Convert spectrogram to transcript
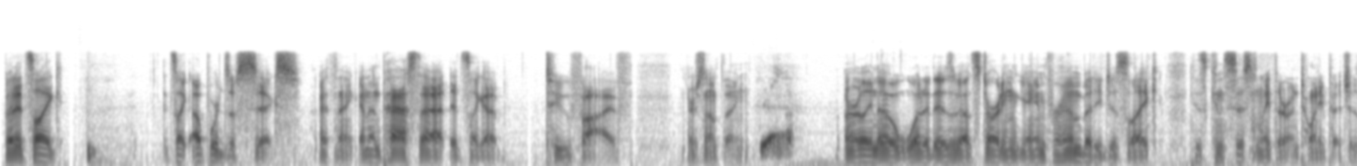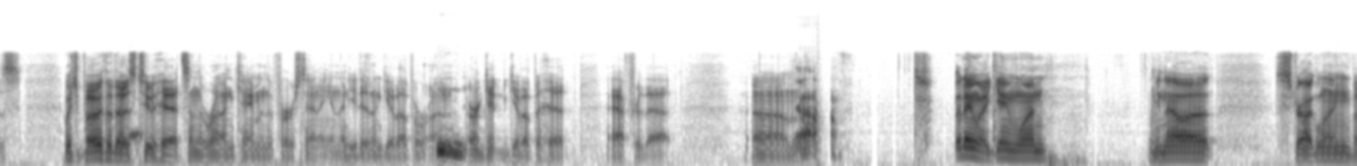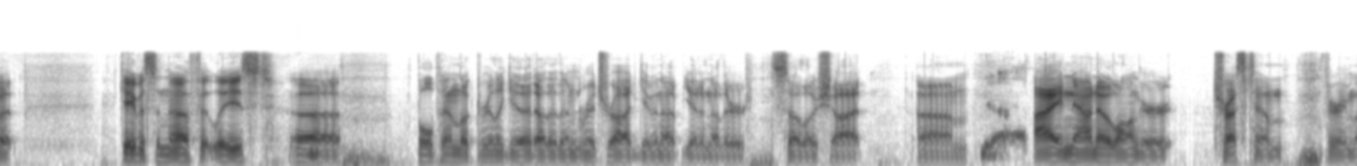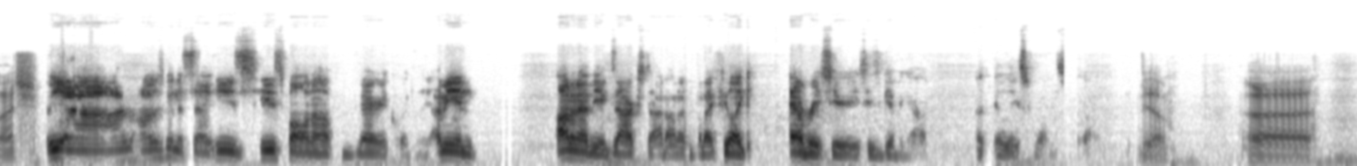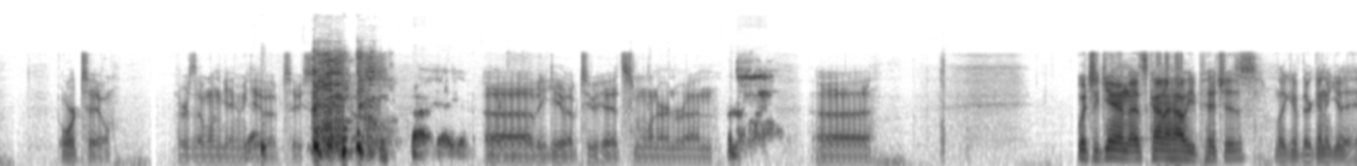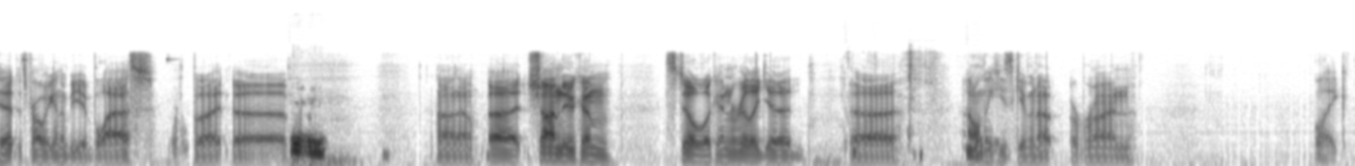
but it's like it's like upwards of six, I think, and then past that it's like a two five or something. Yeah. I don't really know what it is about starting the game for him, but he just like is consistently throwing 20 pitches. Which both of those two hits and the run came in the first inning, and then he didn't give up a run Mhm. or get give up a hit after that. Um, Yeah. But anyway, game one, you know, uh, struggling, but gave us enough at least. Uh, bullpen looked really good, other than Rich Rod giving up yet another solo shot. Um, Yeah. I now no longer trust him very much. Yeah, I, I was gonna say he's he's fallen off very quickly. I mean, I don't have the exact stat on it, but I feel like every series he's giving up at, at least once. Yeah. Uh, or two. There was that one game he Yeah. gave up two solo shots. But, yeah, yeah. Uh, but he gave up two hits and one earned run. Uh, which again, that's kind of how he pitches. Like if they're gonna get a hit, it's probably gonna be a blast. But uh, Mhm. I don't know. Uh, Sean Newcomb still looking really good. Uh, I don't think he's given up a run like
